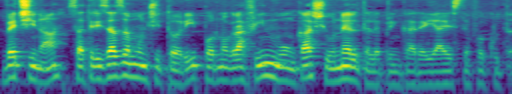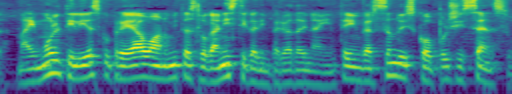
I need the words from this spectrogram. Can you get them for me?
Vecina satirizează muncitorii, pornografiind munca și uneltele prin care ea este făcută. Mai mult, Iliescu preia o anumită sloganistică din perioada dinainte, inversându-i scopul și sensul.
